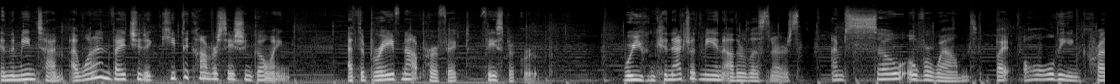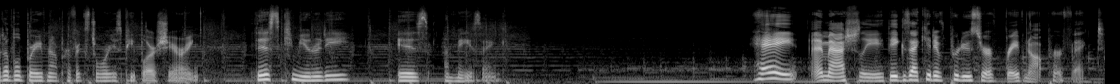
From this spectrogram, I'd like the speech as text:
In the meantime, I want to invite you to keep the conversation going at the Brave Not Perfect Facebook group, where you can connect with me and other listeners. I'm so overwhelmed by all the incredible Brave Not Perfect stories people are sharing. This community is amazing. Hey, I'm Ashley, the executive producer of Brave Not Perfect.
